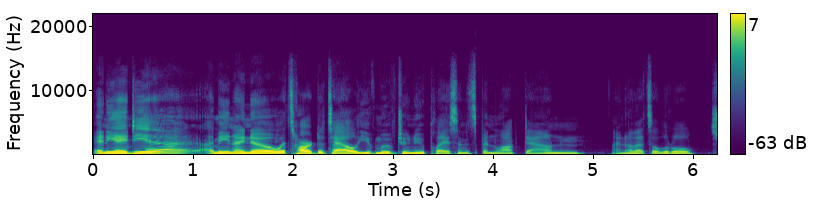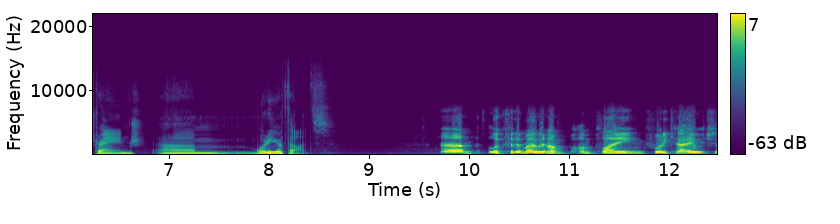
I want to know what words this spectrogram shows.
Any idea? I mean, I know it's hard to tell. You've moved to a new place and it's been locked down, and I know that's a little strange. Um, what are your thoughts? Um, look, for the moment, I'm I'm playing 40k, which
